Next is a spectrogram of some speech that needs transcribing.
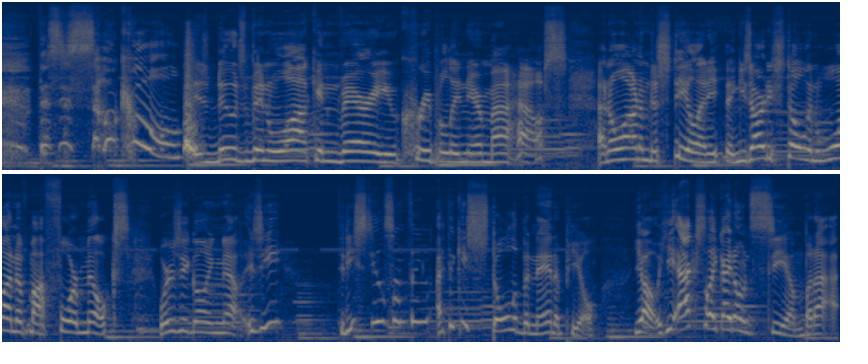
this is so cool. This dude's been walking very creepily near my house. I don't want him to steal anything. He's already stolen one of my four milks. Where's he going now? Is he? Did he steal something? I think he stole a banana peel. Yo, he acts like I don't see him, but I,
